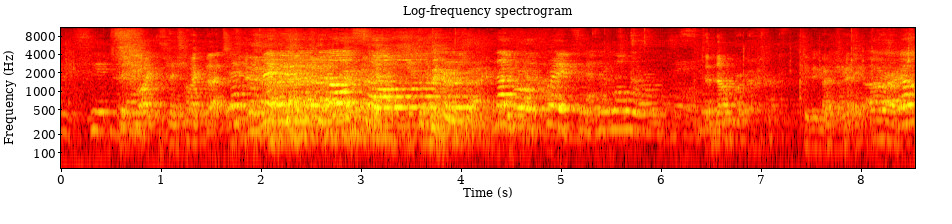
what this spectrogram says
with They like, they like that. And also, uh, number of rapes will be lower. The number kidding. Okay, all right. No,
